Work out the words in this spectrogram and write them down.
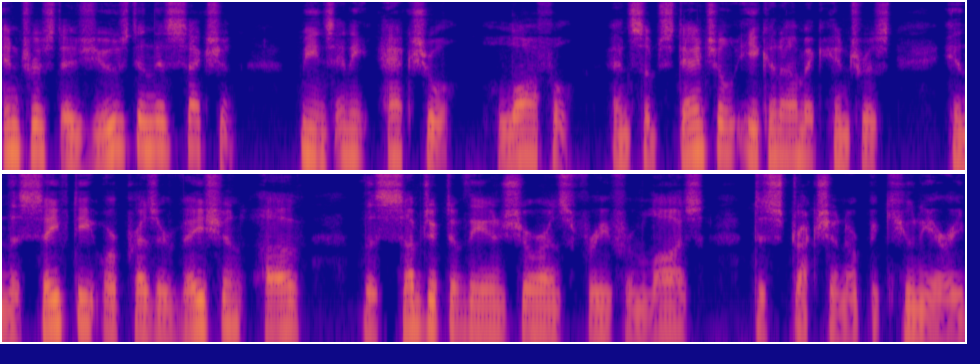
interest as used in this section means any actual, lawful, and substantial economic interest in the safety or preservation of the subject of the insurance free from loss, destruction, or pecuniary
